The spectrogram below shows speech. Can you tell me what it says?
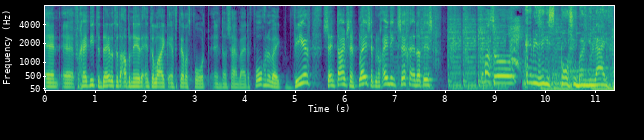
En eh, vergeet niet te delen, te abonneren en te liken en vertel het voort. En dan zijn wij de volgende week weer. Same time, same place. Heb je nog één ding te zeggen en dat is... Tommaso! Everything is possible in your life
